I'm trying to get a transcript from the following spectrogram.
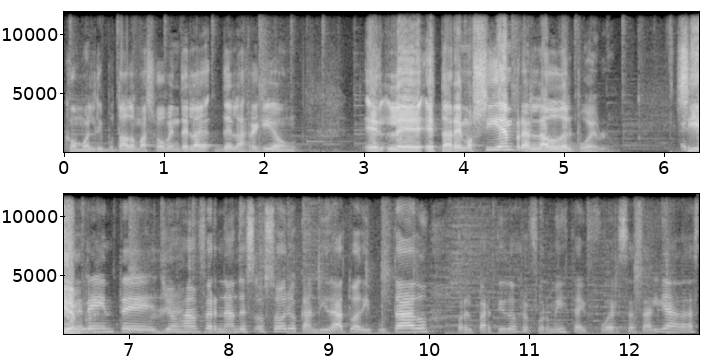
como el diputado más joven de la, de la región, eh, le estaremos siempre al lado del pueblo. Excelente, Johan Fernández Osorio, candidato a diputado por el Partido Reformista y Fuerzas Aliadas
